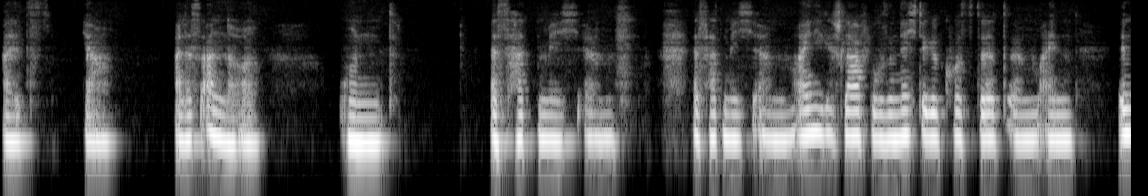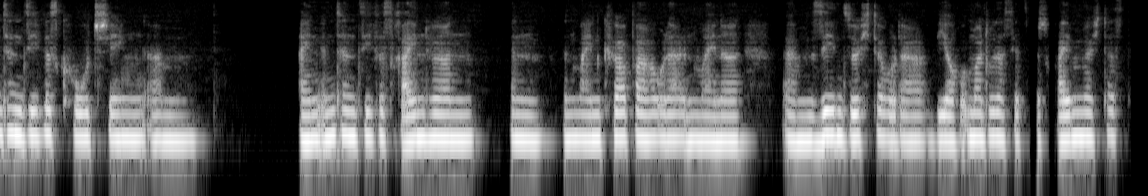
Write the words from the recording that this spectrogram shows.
als ja alles andere. Und es hat mich, ähm, es hat mich ähm, einige schlaflose Nächte gekostet, ähm, ein intensives Coaching, ähm, ein intensives Reinhören in, in meinen Körper oder in meine ähm, Sehnsüchte oder wie auch immer du das jetzt beschreiben möchtest,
